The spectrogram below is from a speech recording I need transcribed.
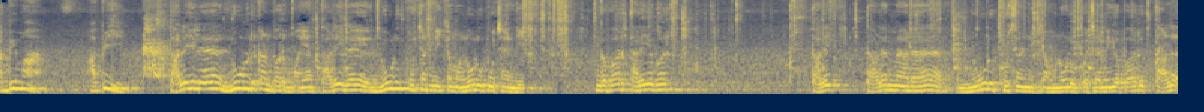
அபிமா அபி தலையில நூல் இருக்கான்னு பாருமா என் தலையில நூலு பூச்சாண்டி நிற்கமா நூலு பூச்சாண்டி. இங்கே பாரு தலைய பாரு. தலை தலை மேலே நூலு பூச்சாண்டி நிற்காம நூலு பூச்சாண்டி. இங்கே பாரு தலை.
